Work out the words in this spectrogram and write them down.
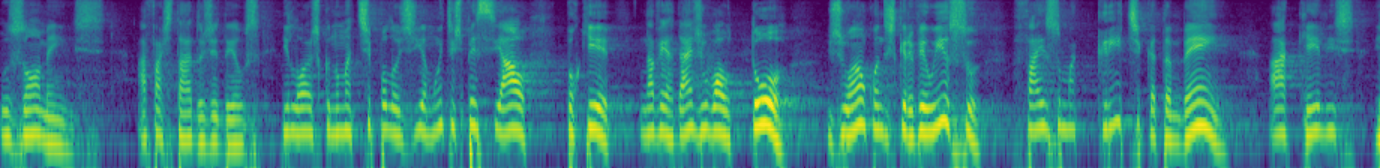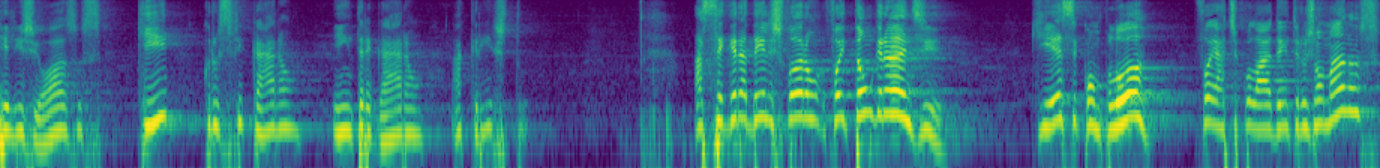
os homens afastados de Deus. E lógico, numa tipologia muito especial, porque na verdade o autor João, quando escreveu isso, faz uma crítica também àqueles religiosos que crucificaram e entregaram a Cristo. A cegueira deles foram, foi tão grande que esse complô foi articulado entre os romanos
